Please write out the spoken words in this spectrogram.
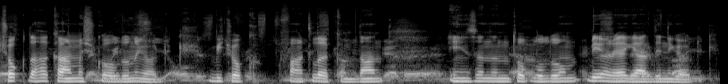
çok daha karmaşık olduğunu gördük. Birçok farklı akımdan insanın, topluluğun bir araya geldiğini gördük.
